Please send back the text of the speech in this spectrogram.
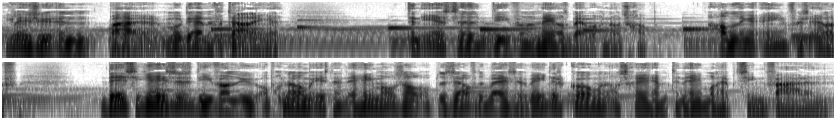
Ik lees u een paar moderne vertalingen. Ten eerste die van het Nederlands Bijbelgenootschap. Handelingen 1, vers 11. Deze Jezus, die van u opgenomen is naar de hemel, zal op dezelfde wijze wederkomen als gij hem ten hemel hebt zien varen.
